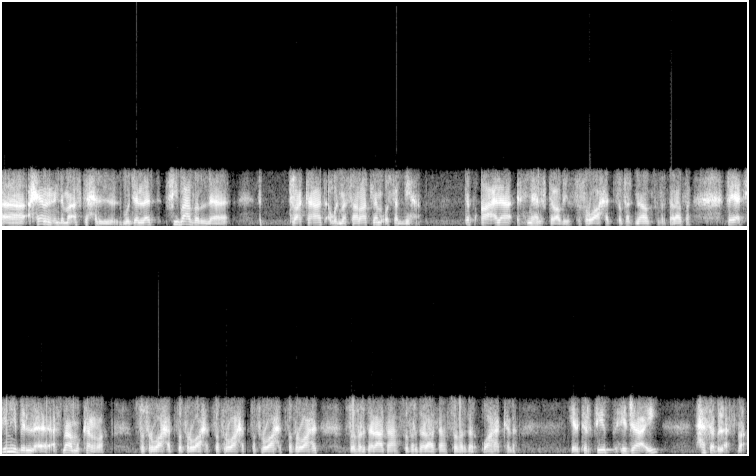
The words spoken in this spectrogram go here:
أحيانا عندما أفتح المجلد في بعض التراكات أو المسارات لم أسميها. تبقى على اسمها الافتراضي صفر واحد صفر اثنان صفر ثلاثة. فيأتيني بالأسماء مكررة. صفر واحد صفر واحد صفر واحد صفر واحد صفر واحد صفر ثلاثة صفر ثلاثة صفر ثلاثة وهكذا. يعني ترتيب هجائي حسب الأسماء.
